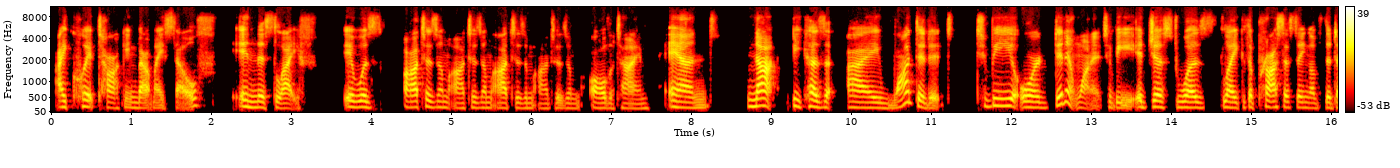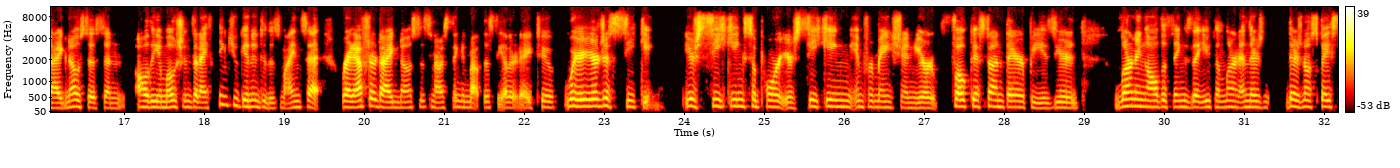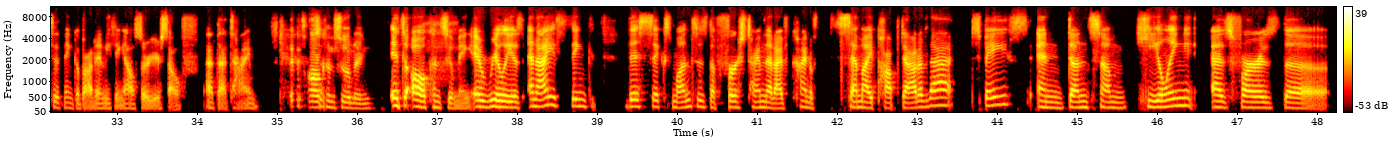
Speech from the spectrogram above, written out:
i quit talking about myself in this life. It was autism autism autism autism all the time. And not because i wanted it to be or didn't want it to be. It just was like the processing of the diagnosis and all the emotions. And I think you get into this mindset right after diagnosis. And I was thinking about this the other day too, where you're just seeking. You're seeking support, you're seeking information, you're focused on therapies, you're learning all the things that you can learn and there's there's no space to think about anything else or yourself at that time it's all so consuming it's all consuming it really is and i think this six months is the first time that I've kind of semi popped out of that space and done some healing as far as the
